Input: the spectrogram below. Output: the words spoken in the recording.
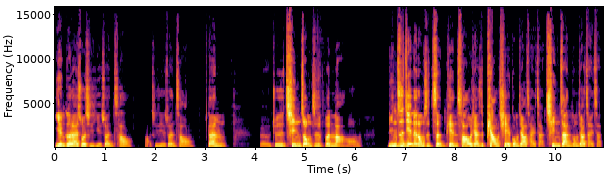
严格来说其实也算抄啊，其实也算抄，但呃就是轻重之分啦哦。林志坚那种是整篇抄，而且是剽窃公家财产、侵占公家财产，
